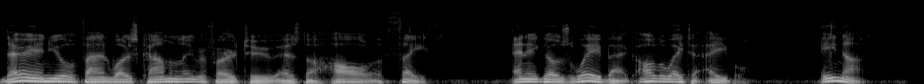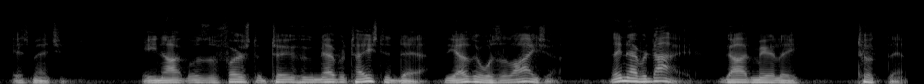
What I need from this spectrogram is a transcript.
Therein you'll find what is commonly referred to as the Hall of Faith and it goes way back, all the way to Abel. Enoch is mentioned. Enoch was the first of two who never tasted death. The other was Elijah. They never died. God merely took them.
